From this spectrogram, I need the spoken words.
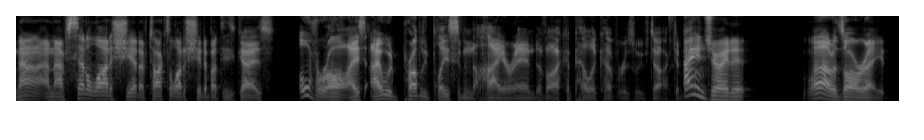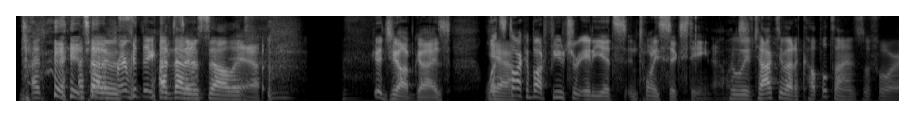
Now, and I've said a lot of shit. I've talked a lot of shit about these guys. Overall, I, I would probably place them in the higher end of acapella covers we've talked about. I enjoyed it. well, it was all right. I- It's, thought it was- everything I I've thought it was solid. Yeah. Good job, guys. Let's Yeah. talk about future idiots in 2016. Who we've talked about a couple times before.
